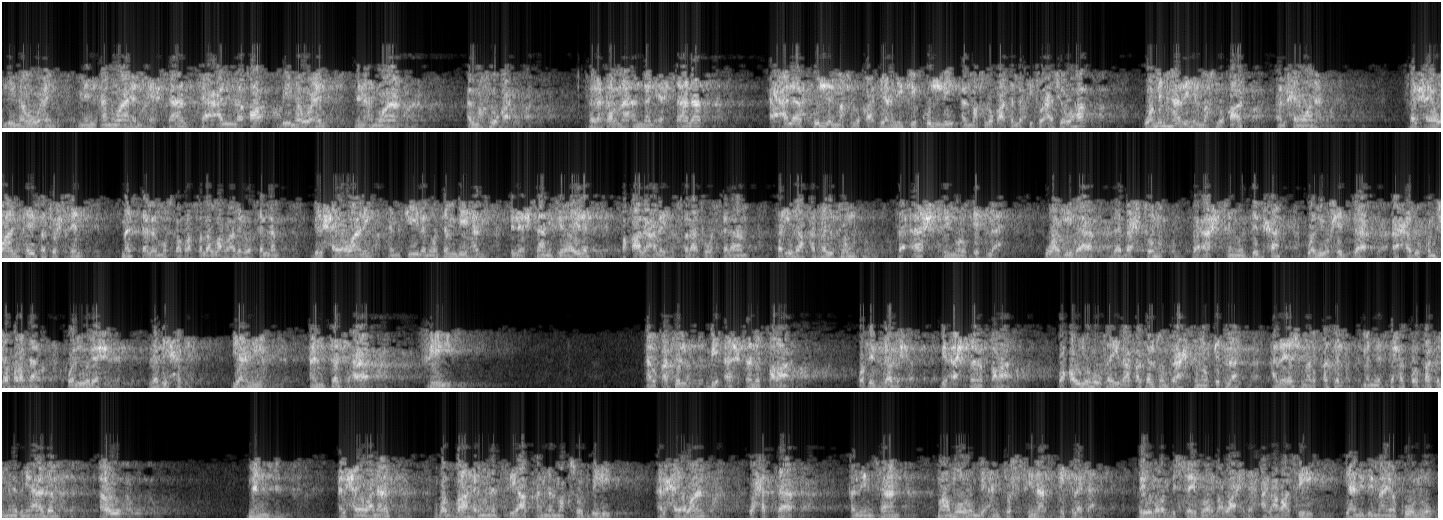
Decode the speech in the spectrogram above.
لنوع من أنواع الإحسان تعلق بنوع من أنواع المخلوقات. فذكرنا أن الإحسان على كل المخلوقات يعني في كل المخلوقات التي تعاشرها ومن هذه المخلوقات الحيوانات. فالحيوان كيف تحسن؟ مثل المصطفى صلى الله عليه وسلم بالحيوان تمثيلا وتنبيها بالإحسان في غيره. فقال عليه الصلاة والسلام فإذا قتلتم فأحسنوا القتلة وإذا ذبحتم فأحسنوا الذبحة وليحد أحدكم شفرته وليرح ذبيحته. يعني أن تسعى في القتل بأحسن الطرائق وفي الذبح بأحسن الطرائق. وقوله فإذا قتلتم فأحسنوا القتلة هذا يشمل قتل من يستحق القتل من ابن آدم أو من الحيوانات والظاهر من السياق أن المقصود به الحيوان وحتى الإنسان مأمور بأن تحسن قتلته فيضرب بالسيف ضربة واحدة على رأسه يعني بما يكون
